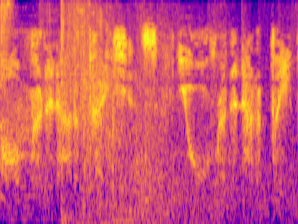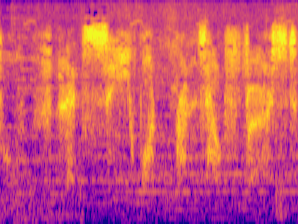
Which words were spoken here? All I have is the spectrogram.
I'm running out of patience. You're running out of people. Let's see what runs out first.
